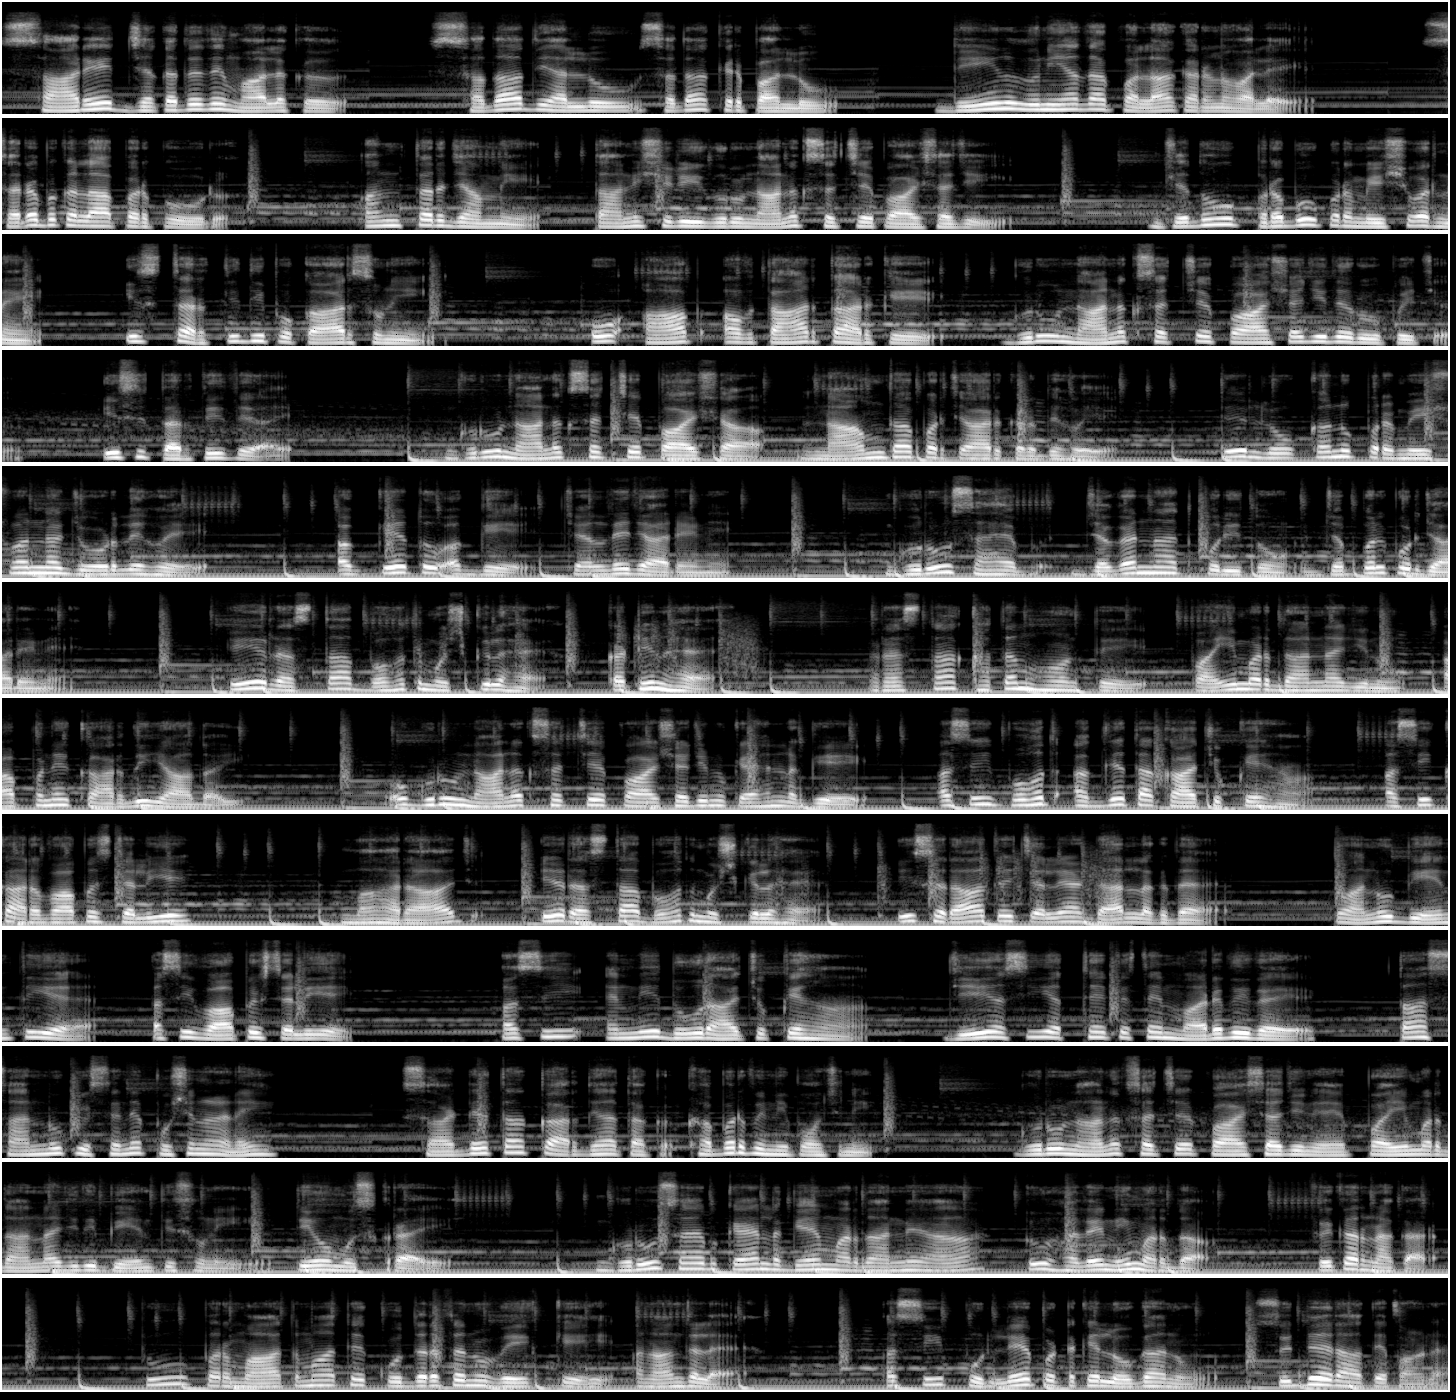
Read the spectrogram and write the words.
ਸਾਰੇ ਜਗਤ ਦੇ ਮਾਲਕ ਸਦਾ ਦਿਆਲੂ, ਸਦਾ ਕਿਰਪਾਲੂ, ਦੀਨ ਦੁਨੀਆ ਦਾ ਭਲਾ ਕਰਨ ਵਾਲੇ। ਸਰਬ ਕਲਾ ਭਰਪੂਰ, ਅੰਤਰਜਾਮੀ, ਧੰਨ ਸ਼੍ਰੀ ਗੁਰੂ ਨਾਨਕ ਸੱਚੇ ਪਾਤਸ਼ਾਹ ਜੀ। ਜਦੋਂ ਪ੍ਰਭੂ ਪਰਮੇਸ਼ਵਰ ਨੇ ਇਸ ਧਰਤੀ ਦੀ ਪੁਕਾਰ ਸੁਣੀ, ਉਹ ਆਪ ਅਵਤਾਰ ਧਾਰ ਕੇ ਗੁਰੂ ਨਾਨਕ ਸੱਚੇ ਪਾਤਸ਼ਾਹ ਜੀ ਦੇ ਰੂਪ ਵਿੱਚ ਇਸ ਧਰਤੀ ਤੇ ਆਏ। ਗੁਰੂ ਨਾਨਕ ਸੱਚੇ ਪਾਤਸ਼ਾਹ ਨਾਮ ਦਾ ਪ੍ਰਚਾਰ ਕਰਦੇ ਹੋਏ ਤੇ ਲੋਕਾਂ ਨੂੰ ਪਰਮੇਸ਼ਵਰ ਨਾਲ ਜੋੜਦੇ ਹੋਏ ਅੱਗੇ ਤੋਂ ਅੱਗੇ ਚੱਲਦੇ ਜਾ ਰਹੇ ਨੇ। ਗੁਰੂ ਸਾਹਿਬ ਜਗਨਨਾਥਪੁਰੀ ਤੋਂ ਜੱਬਲਪੁਰ ਜਾ ਰਹੇ ਨੇ। ਇਹ ਰਸਤਾ ਬਹੁਤ ਮੁਸ਼ਕਿਲ ਹੈ, ਕਠਿਨ ਹੈ। ਰਸਤਾ ਖਤਮ ਹੋਣ ਤੇ ਭਾਈ ਮਰਦਾਨਾ ਜੀ ਨੂੰ ਆਪਣੇ ਘਰ ਦੀ ਯਾਦ ਆਈ। ਉਹ ਗੁਰੂ ਨਾਨਕ ਸੱਚੇ ਪਾਤਸ਼ਾਹ ਜੀ ਨੂੰ ਕਹਿਣ ਲੱਗੇ, ਅਸੀਂ ਬਹੁਤ ਅੱਗੇ ਤੱਕ ਆ ਚੁੱਕੇ ਹਾਂ। ਅਸੀਂ ਘਰ ਵਾਪਸ ਚਲੀਏ? ਮਹਾਰਾਜ, ਇਹ ਰਸਤਾ ਬਹੁਤ ਮੁਸ਼ਕਿਲ ਹੈ। ਇਸ ਰਾਹ ਤੇ ਚੱਲਿਆ ਡਰ ਲੱਗਦਾ ਹੈ। ਤੁਹਾਨੂੰ ਬੇਨਤੀ ਹੈ, ਅਸੀਂ ਵਾਪਸ ਚਲੀਏ। ਅਸੀਂ ਇੰਨੀ ਦੂਰ ਆ ਚੁੱਕੇ ਹਾਂ, ਜੇ ਅਸੀਂ ਇੱਥੇ ਕਿਤੇ ਮਰ ਵੀ ਗਏ, ਤਾਂ ਸਾਨੂੰ ਕਿਸੇ ਨੇ ਪੁੱਛਣਾ ਨਹੀਂ। ਸਾਡੇ ਤਾਂ ਘਰਦਿਆਂ ਤੱਕ ਖਬਰ ਵੀ ਨਹੀਂ ਪਹੁੰਚਣੀ। ਗੁਰੂ ਨਾਨਕ ਸੱਚੇ ਪਾਤਸ਼ਾਹ ਜੀ ਨੇ ਭਾਈ ਮਰਦਾਨਾ ਜੀ ਦੀ ਬੇਨਤੀ ਸੁਣੀ ਤੇ ਉਹ ਮੁਸਕਰਾਏ। ਗੁਰੂ ਸਾਹਿਬ ਕਹਿਣ ਲੱਗੇ, ਮਰਦਾਨਿਆ, ਤੂੰ ਹਲੇ ਨਹੀਂ ਮਰਦਾ। ਫਿਕਰ ਨਾ ਕਰ। ਤੂੰ ਪਰਮਾਤਮਾ ਤੇ ਕੁਦਰਤ ਨੂੰ ਵੇਖ ਕੇ ਆਨੰਦ ਲੈ। ਅਸੀਂ ਭੁੱਲੇ ਪਟਕੇ ਲੋਕਾਂ ਨੂੰ ਸਿੱਧੇ ਰਾਹ ਤੇ ਪਾਉਣਾ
